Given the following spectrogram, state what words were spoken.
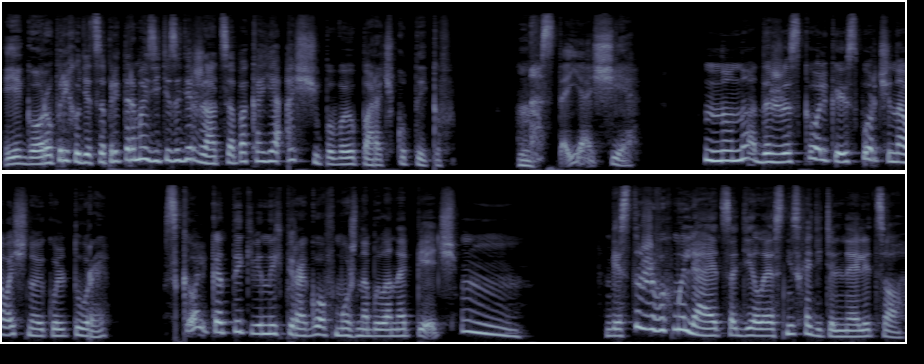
Егору приходится притормозить и задержаться, пока я ощупываю парочку тыков. Настоящие. Ну надо же, сколько испорчено овощной культуры. Сколько тыквенных пирогов можно было напечь? Ммм. Бестужев ухмыляется, делая снисходительное лицо.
